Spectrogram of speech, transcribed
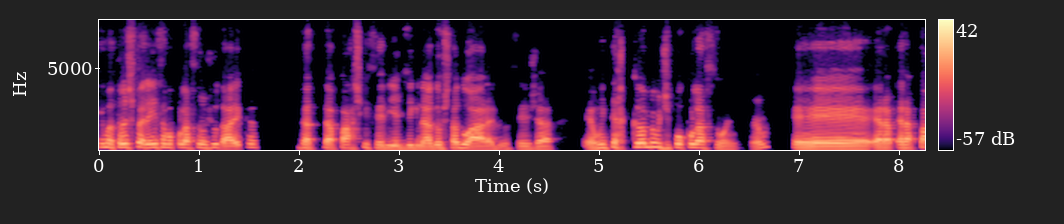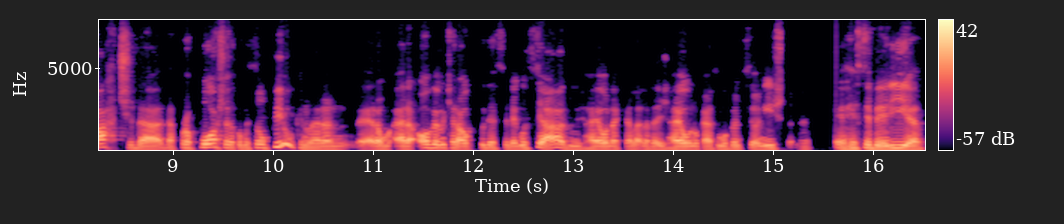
e uma transferência da população judaica da, da parte que seria designada ao Estado árabe, ou seja, é um intercâmbio de populações. Né? É, era, era parte da, da, proposta da Comissão Pio, que não era, era, era, obviamente era algo que pudesse ser negociado. Israel naquela, Israel no caso do movimento sionista, né? é, receberia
